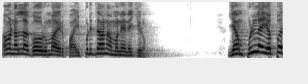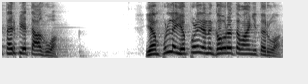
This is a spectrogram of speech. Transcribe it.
அவன் நல்லா கௌரவமாக இருப்பான். இப்படி தான் நம்ம நினைக்கிறோம். என் பிள்ளை எப்போ தர்பியத்தை ஆகுவான்? என் பிள்ளை எப்பொழுது எனக்கு கௌரவத்தை வாங்கி தருவான்?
